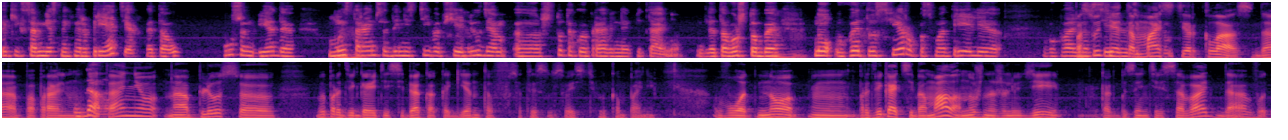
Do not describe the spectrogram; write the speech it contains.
таких совместных мероприятиях, это ужин, беды, мы uh-huh. стараемся донести вообще людям, э, что такое правильное питание, для того, чтобы, uh-huh. ну, в эту сферу посмотрели буквально. По сути, это мастер-класс, да, по правильному да. питанию, а плюс э, вы продвигаете себя как агентов, соответственно, своей сетевой компании. Вот, но м, продвигать себя мало, нужно же людей как бы заинтересовать, да, вот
